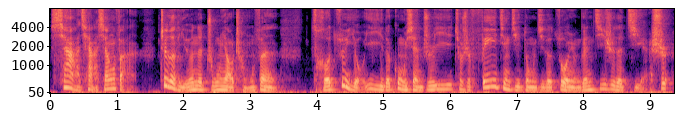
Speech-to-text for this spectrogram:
恰恰相反，这个理论的重要成分和最有意义的贡献之一，就是非经济动机的作用跟机制的解释，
